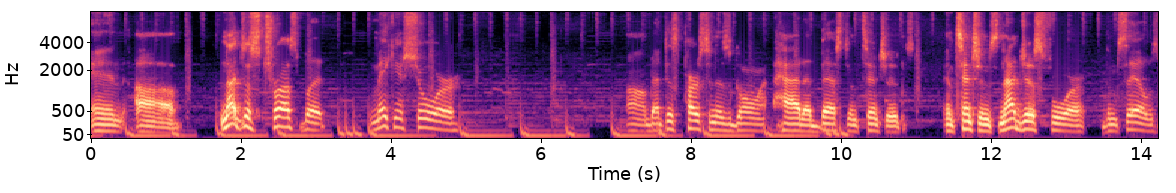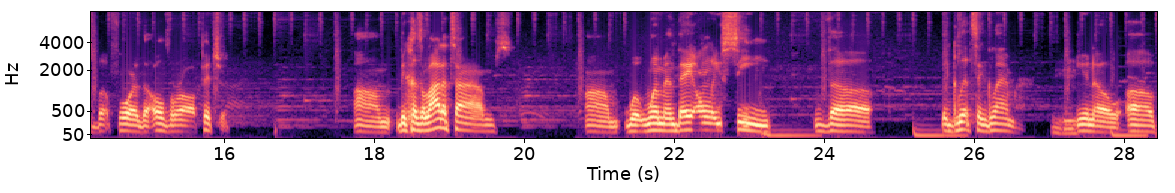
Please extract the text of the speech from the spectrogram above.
and uh, not just trust, but making sure um, that this person is going have the best intentions intentions not just for themselves but for the overall picture um, because a lot of times um, with women they only see the the glitz and glamour mm-hmm. you know of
